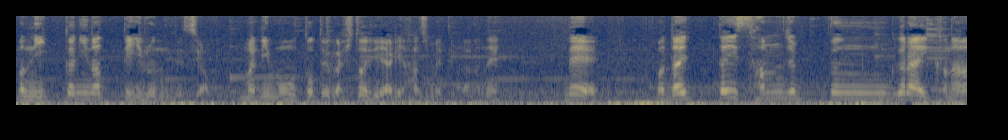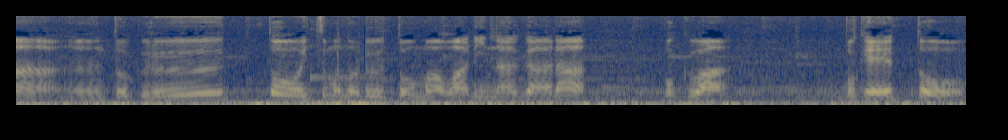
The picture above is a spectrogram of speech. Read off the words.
まあ、日課になっているんですよ、まあ、リモートというか1人でやり始めてからね。で、まあ、大体30分ぐらいかな。うんとぐるっといつものルートを回りながら僕はボケっと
